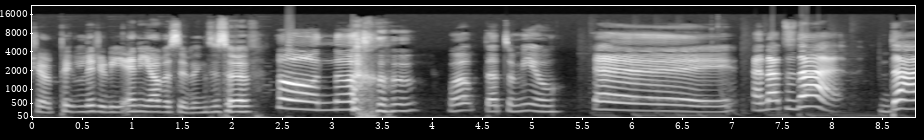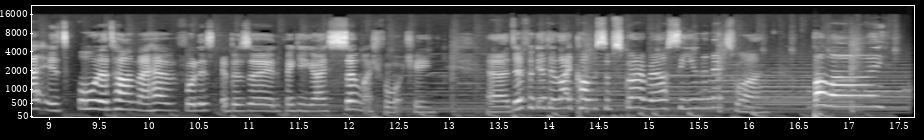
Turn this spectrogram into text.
Should have picked literally any other sibling to serve. Oh no. well, that's a meal. Yay! And that's that! That is all the time I have for this episode. Thank you guys so much for watching. Uh, don't forget to like, comment, subscribe, and I'll see you in the next one. Bye bye!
